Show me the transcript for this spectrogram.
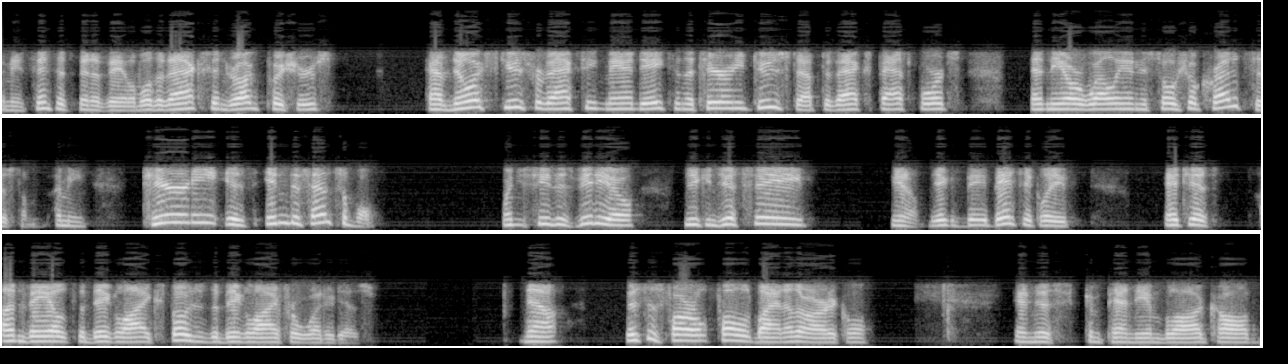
I mean, since it's been available, the vax and drug pushers have no excuse for vaccine mandates and the tyranny two-step to vax passports and the Orwellian social credit system. I mean, tyranny is indefensible. When you see this video, you can just see, you know, basically it just unveils the big lie, exposes the big lie for what it is. Now, this is followed by another article in this compendium blog called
